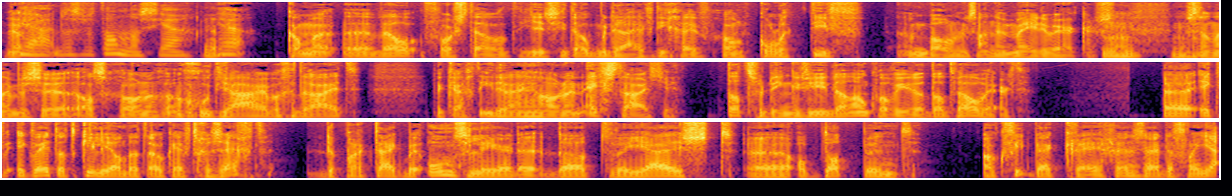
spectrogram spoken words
ja. ja dat is wat anders, ja. ja. Ik kan me uh, wel voorstellen dat je ziet ook bedrijven die geven gewoon collectief een bonus aan hun medewerkers. Mhm, Dus dan hebben ze, als ze gewoon een goed jaar hebben gedraaid, dan krijgt iedereen gewoon een extraatje. Dat soort dingen zie je dan ook wel weer dat dat wel werkt. Eh, ik, ik weet dat Kilian dat ook heeft gezegd. De praktijk bij ons leerde dat we juist eh, op dat punt ook feedback kregen. En zeiden van ja,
